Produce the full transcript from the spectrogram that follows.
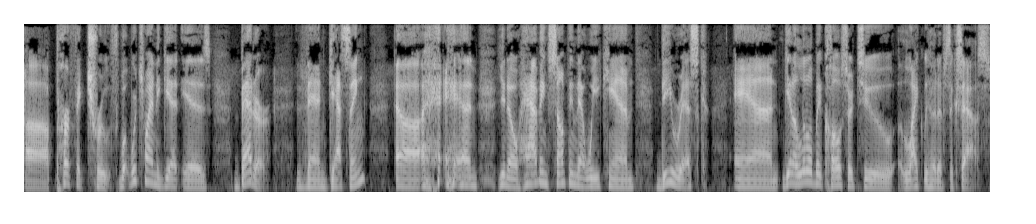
uh, perfect truth. What we're trying to get is better than guessing. Uh, and you know, having something that we can de-risk and get a little bit closer to likelihood of success.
